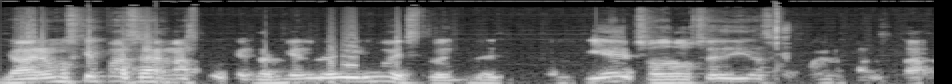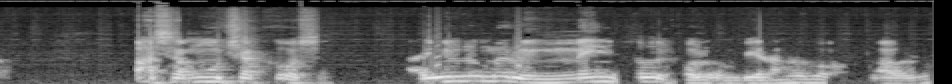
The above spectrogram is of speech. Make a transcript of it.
Ya veremos qué pasa, además, porque también le digo esto, en 10 o 12 días que pueden faltar, pasa mucha cosa. Hay un número inmenso de colombianos, Juan Pablo,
